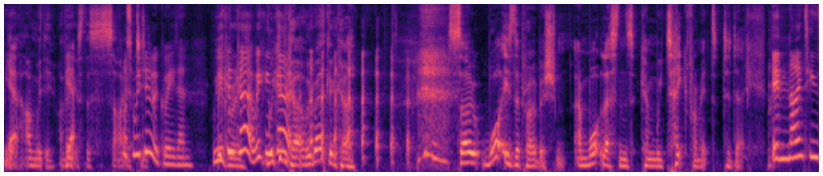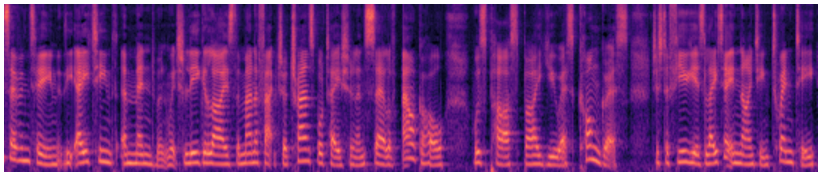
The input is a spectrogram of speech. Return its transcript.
Yeah. Yeah, I'm with you. I think Yeah. it's the society. Oh, so we do agree then. We, agree. concur. We concur. We concur. We both concur. so, what is the prohibition, and what lessons can we take from it today? In 1917, the 18th Amendment, which legalised the manufacture, transportation, and sale of alcohol, was passed by US Congress. Just a few years later, in 1920,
